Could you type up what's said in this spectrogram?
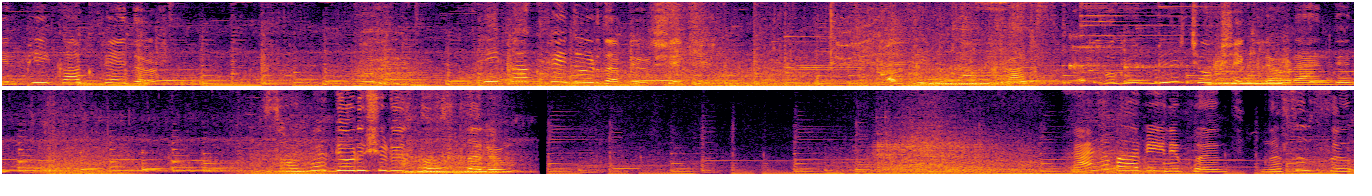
Bir peacock feather. Peacock feather da bir şekil. Aferin Dumtrax. Bugün birçok şekil öğrendin. Sonra görüşürüz dostlarım. Merhaba Elephant. Nasılsın?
